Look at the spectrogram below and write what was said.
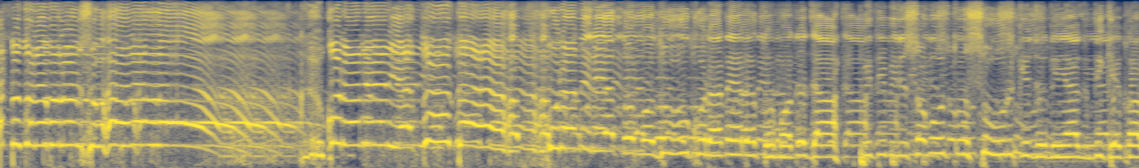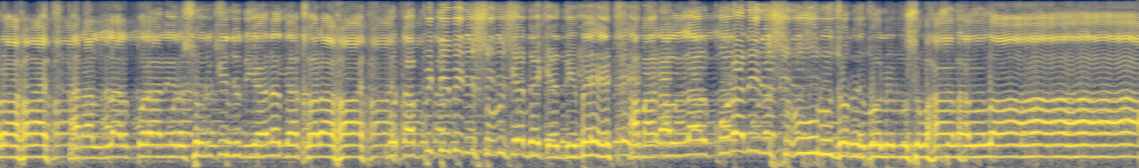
একটু জোরে বলুন সুহান আল্লাহ কোরআনের এত এত মধু কোরআনের এত মজা পৃথিবীর সমস্ত সুরকে যদি একদিকে করা হয়, আর আল্লাহর কোরআনের সুরকে যদি আলাদা করা হয়, গোটা পৃথিবীর সুরকে ডেকে দিবে। আমার আল্লাহর কোরআনের সুর জোরে বলুন সুহান আল্লাহ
